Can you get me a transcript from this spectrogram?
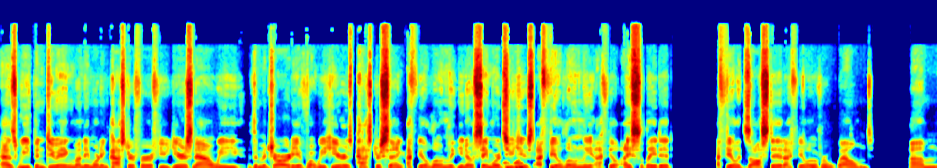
as we've been doing Monday morning pastor for a few years now, we the majority of what we hear is pastors saying, I feel lonely, you know, same words mm-hmm. you used. I feel lonely, I feel isolated, I feel exhausted, I feel overwhelmed. Um,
